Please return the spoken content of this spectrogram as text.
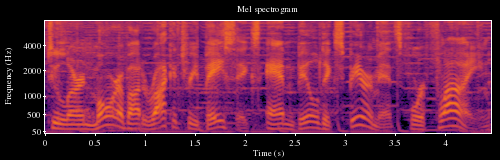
to learn more about rocketry basics and build experiments for flying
